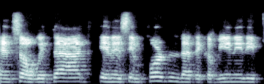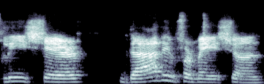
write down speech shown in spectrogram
And so with that, it is important that the community please share that information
